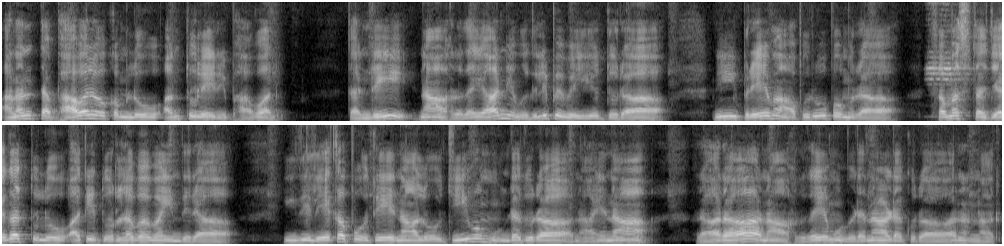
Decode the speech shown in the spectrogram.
అనంత భావలోకంలో అంతులేని భావాలు. తండ్రి నా హృదయాన్ని వదిలిపివేయొద్దురా. నీ ప్రేమ అపురూపమురా. సమస్త జగత్తులో అతి దుర్లభమైందిరా. ఇది లేకపోతే నాలో జీవం ఉండదురా నాయనా. రారా నా హృదయము విడనాడకురా అని అన్నారు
